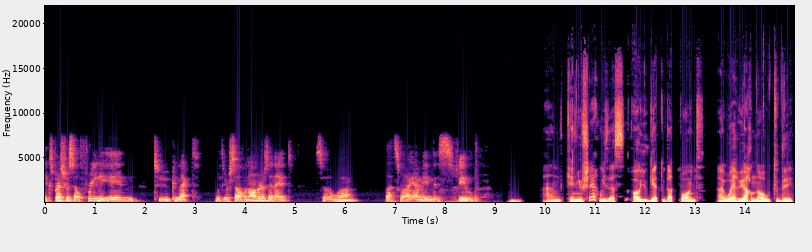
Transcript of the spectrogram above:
express yourself freely in, to connect with yourself and others in it. So um, that's why I'm in this field. And can you share with us how you get to that point uh, where you are now today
